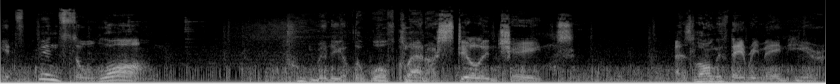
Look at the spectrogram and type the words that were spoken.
It's been so long. Too many of the Wolf Clan are still in chains. As long as they remain here,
